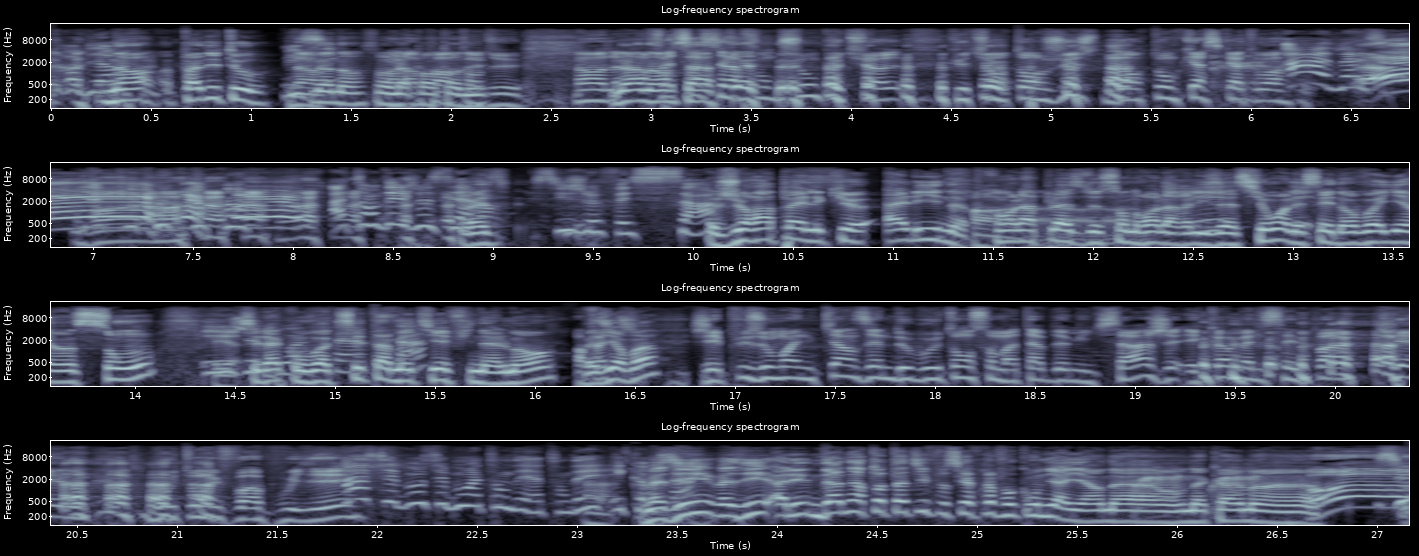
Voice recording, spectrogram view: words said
trop bien. Non, pas du tout. Non, non, on, l'a pas entendu. Non, là, Non, en non, fait, ça, ça- c'est la fonction que tu, as- que tu entends juste dans ton casque à toi. Ah, là, Voilà. Attendez, je sais. Alors, si je fais ça. Je rappelle que Aline prend la place de Sandro à la Et- réalisation. Elle essaye d'envoyer un son. et C'est là qu'on voit que c'est un ça métier finalement. En Vas-y, fait, on voit. J'ai plus ou moins une quinzaine de boutons sur ma table de mixage et comme elle sait pas quel bouton il faut appuyer. Ah, c'est bon, c'est bon, attendez, attendez. Et comme ça. Vas-y, vas-y. Allez, une dernière tentative parce qu'après faut qu'on y aille. hein. On a, on a quand même un. Oh C'est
